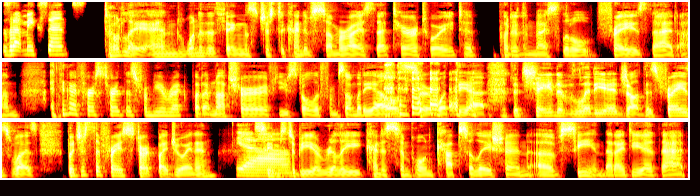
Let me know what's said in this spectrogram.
Does that make sense? Totally. And one of the things, just to kind of summarize that territory, to put it in a nice little phrase that um, I think I first heard this from you, Rick, but I'm not sure if you stole it from somebody else or what the uh, the chain of lineage on this phrase was. But just the phrase "start by joining" yeah. seems to be a really kind of simple encapsulation of seeing that idea that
